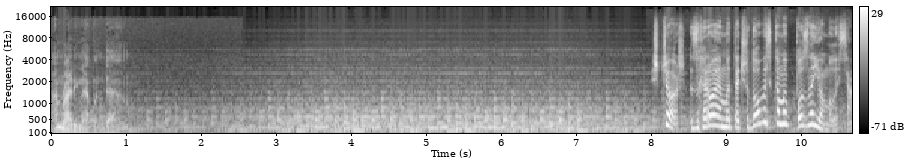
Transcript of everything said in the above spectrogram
I'm writing that one down. Що ж, з героями та чудовиськами познайомилися.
